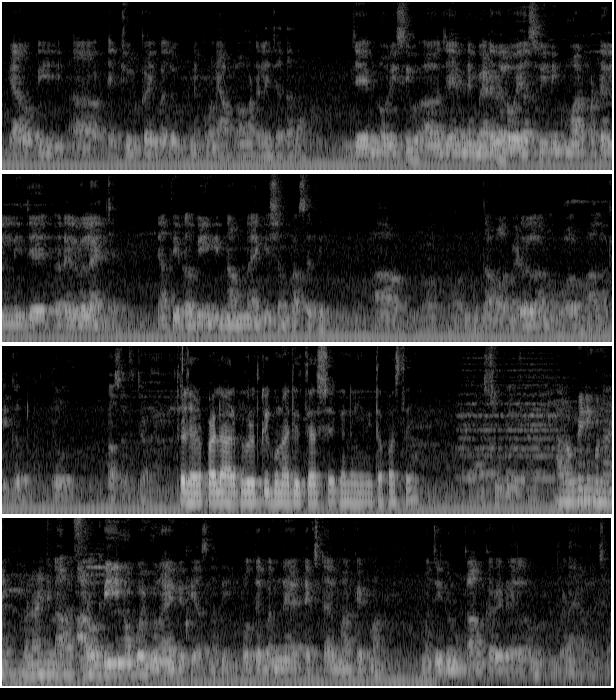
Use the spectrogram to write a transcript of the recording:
કે આરોપી એકચ્યુઅલ કઈ બાજુ ને કોને આપવા માટે લઈ જતા હતા. જે એમનો રિસીવ જે એમને મેળવેલો એ અશ્વિની કુમાર પટેલની જે રેલવે લાઇન છે ત્યાંથી રવિ નામના એક ઈશમ પાસેથી મુદ્દામાલ મેળવેલાનો હોવાનો હાલ હકીકત એવો પાસેથી જણાવ્યું ઝડપાયેલા આરોપી વિરુદ્ધ કોઈ ગુનાહિત ઇતિહાસ છે કે નહીં એની તપાસ થઈ? શું કહો આરોપીની ગુનાહિત ગુનાહિત ઇતિહાસ આરોપીનો કોઈ ગુનાહિત ઇતિહાસ નથી. પોતે બંને ટેક્સટાઇલ માર્કેટમાં મજૂરીનું કામ કરી રહેલાનું જણાય આવેલ છે.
